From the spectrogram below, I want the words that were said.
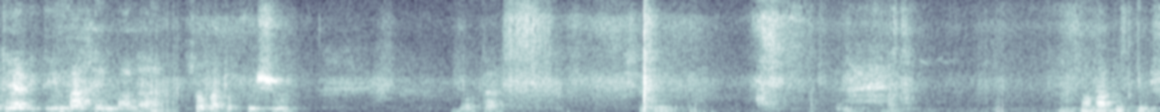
Odaya gideyim, bakayım balığa. Soba tutmuşum. Burada. Şimdi... Soba tutmuş.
